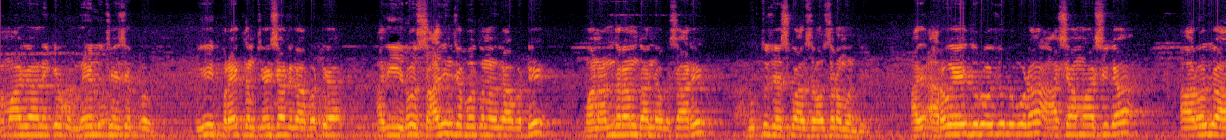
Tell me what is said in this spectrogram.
సమాజానికి ఒక మేలు చేసే ఈ ప్రయత్నం చేశాడు కాబట్టి అది ఈరోజు సాధించబోతున్నది కాబట్టి మనందరం దాన్ని ఒకసారి గుర్తు చేసుకోవాల్సిన అవసరం ఉంది. అది అరవై ఐదు రోజులు కూడా ఆషామాషిగా ఆ రోజు ఆ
